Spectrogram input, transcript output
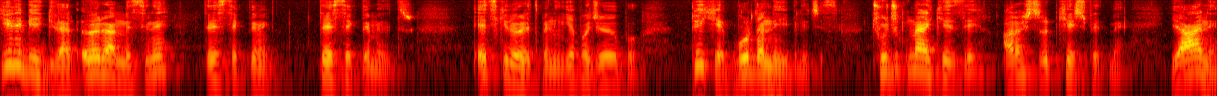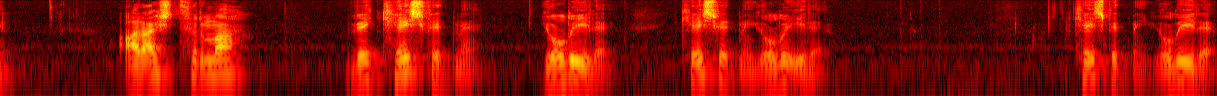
yeni bilgiler öğrenmesini desteklemek desteklemelidir. Etkili öğretmenin yapacağı bu. Peki burada neyi bileceğiz? Çocuk merkezli araştırıp keşfetme. Yani araştırma ve keşfetme yolu ile keşfetme yolu ile keşfetme yolu ile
